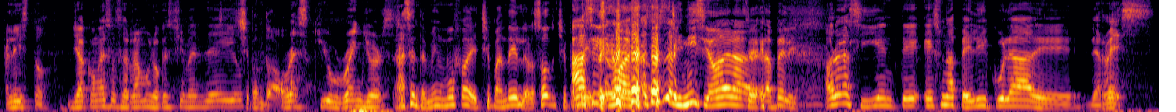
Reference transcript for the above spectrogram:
Listo. Ya con eso cerramos lo que es Chip and Dale Chip and Dale. Rescue Rangers. Hacen también mofa de Chip and Dale, de los otros Ah, sí, no, ese es el inicio ¿no? de, la, Sí. de la peli. Ahora la siguiente es una película de Derbez.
